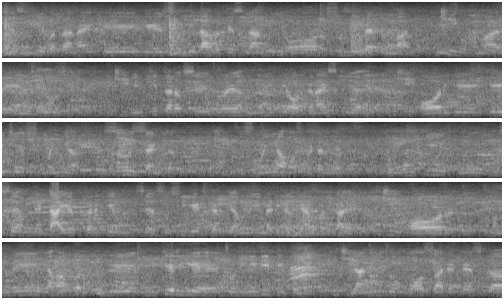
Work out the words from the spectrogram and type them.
मुझे सिर्फ़ ये बताना है कि ये सुन्नी दावत इस्लामी और सुन्नी बैतुलमाल जी। हमारे एन हैं। इनकी तरफ़ से जो है हमने ये ऑर्गेनाइज़ किया है। और ये के जे। सुमैया रिसर्च सेंटर जो सुमैया हॉस्पिटल है तो उनकी उनसे हमने टाइप करके उनसे एसोसिएट करके हमने ये मेडिकल कैंप रखा है। और हमने यहाँ पर ये उनके लिए है जो नीडी पीपल हैं। यानी जो बहुत सारे टेस्ट का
